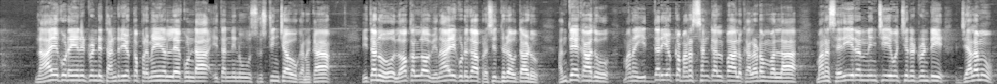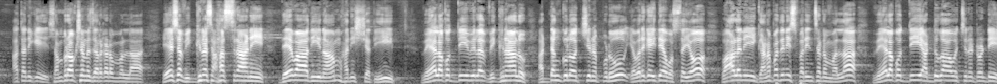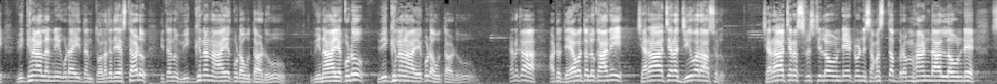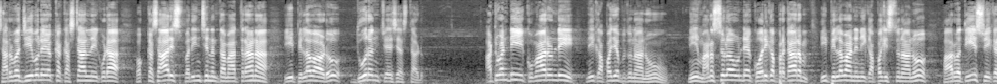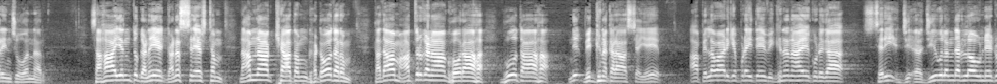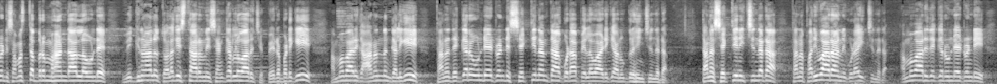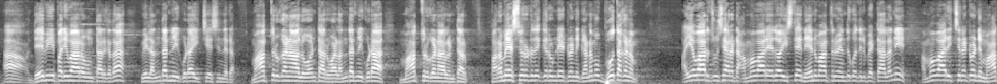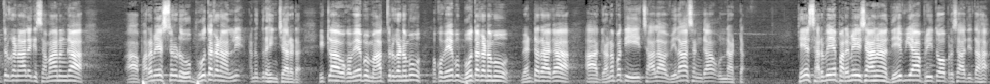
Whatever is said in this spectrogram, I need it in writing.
నాయకుడైనటువంటి తండ్రి యొక్క ప్రమేయం లేకుండా ఇతన్ని నువ్వు సృష్టించావు కనుక ఇతను లోకల్లో వినాయకుడిగా ప్రసిద్ధుడవుతాడు. అంతేకాదు మన ఇద్దరి యొక్క మనస్సంకల్పాలు కలడం వల్ల మన శరీరం నుంచి వచ్చినటువంటి జలము అతనికి సంప్రోక్షణ జరగడం వల్ల ఏష విఘ్న సహస్రాణి దేవాదీనాం హనిష్యతి. వేల కొద్దీ విల విఘ్నాలు అడ్డంకులు వచ్చినప్పుడు ఎవరికైతే వస్తాయో వాళ్ళని ఈ గణపతిని స్మరించడం వల్ల వేల కొద్దీ అడ్డుగా వచ్చినటువంటి విఘ్నాలన్నీ కూడా ఇతను తొలగదేస్తాడు ఇతను విఘ్న నాయకుడు అవుతాడు వినాయకుడు విఘ్న నాయకుడు అవుతాడు. కనుక అటు దేవతలు కానీ చరాచర జీవరాశులు చరాచర సృష్టిలో ఉండేటువంటి సమస్త బ్రహ్మాండాల్లో ఉండే సర్వజీవుల యొక్క కష్టాల్ని కూడా ఒక్కసారి స్మరించినంత మాత్రాన ఈ పిల్లవాడు దూరం చేసేస్తాడు. అటువంటి ఈ కుమారుణ్ణి నీకు అప్పజెపుతున్నాను. నీ మనస్సులో ఉండే కోరిక ప్రకారం ఈ పిల్లవాడిని నీకు అప్పగిస్తున్నాను. పార్వతీ స్వీకరించు అన్నారు. సహాయంతు గణయ గణశ్రేష్టం నామ్నాఖ్యాతం ఘటోదరం తదా మాతృగణాఘోరా భూతా విఘ్నకరాశ్చయే ఆ పిల్లవాడికి ఎప్పుడైతే విఘ్ననాయకుడిగా శరీ జీ- జీవులందరిలో ఉండేటువంటి సమస్త బ్రహ్మాండాల్లో ఉండే విఘ్నాలు తొలగిస్తారని శంకర్లు వారు చెప్పేటప్పటికీ అమ్మవారికి ఆనందం కలిగి తన దగ్గర ఉండేటువంటి శక్తినంతా కూడా పిల్లవాడికి అనుగ్రహించిందట. తన శక్తిని ఇచ్చిందట తన పరివారాన్ని కూడా ఇచ్చిందట. అమ్మవారి దగ్గర ఉండేటువంటి ఆ దేవీ పరివారం ఉంటారు కదా వీళ్ళందరినీ కూడా ఇచ్చేసిందట. మాతృగణాలు అంటారు వాళ్ళందరినీ కూడా మాతృగణాలు అంటారు. పరమేశ్వరుడి దగ్గర ఉండేటువంటి గణము భూతగణం. అయ్యవారు చూశారట అమ్మవారు ఏదో ఇస్తే నేను మాత్రం ఎందుకు వదిలిపెట్టాలని అమ్మవారు ఇచ్చినటువంటి మాతృగణాలకి సమానంగా ఆ పరమేశ్వరుడు భూతగణాల్ని అనుగ్రహించారట. ఇట్లా ఒకవైపు మాతృగణము ఒకవైపు భూతగణము వెంటరాగా ఆ గణపతి చాలా విలాసంగా ఉన్నట్ట. తే సర్వే పరమేశాన దేవ్యా ప్రీతో ప్రసాదిత.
